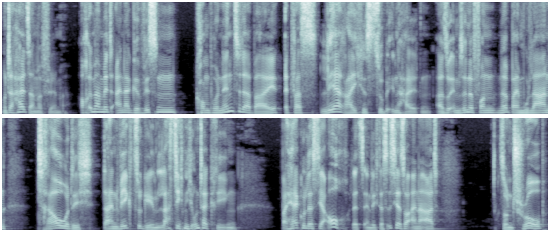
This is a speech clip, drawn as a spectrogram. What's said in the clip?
Unterhaltsame Filme. Auch immer mit einer gewissen Komponente dabei, etwas Lehrreiches zu beinhalten. Also im Sinne von, ne, bei Mulan, trau dich, deinen Weg zu gehen, lass dich nicht unterkriegen. bei Herkules ja auch letztendlich. Das ist ja so eine Art, so ein Trope,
